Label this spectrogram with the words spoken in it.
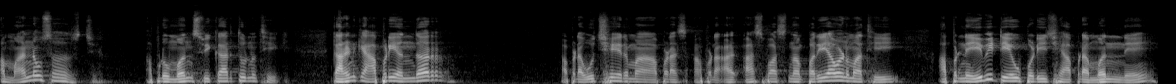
આ માનવ સહજ છે. આપણું મન સ્વીકારતું નથી. કારણ કે આપણી અંદર, આપણા ઉછેરમાં, આપણા આપણા આસપાસના પર્યાવરણમાંથી આપણને એવી ટેવ પડી છે આપણા મનને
